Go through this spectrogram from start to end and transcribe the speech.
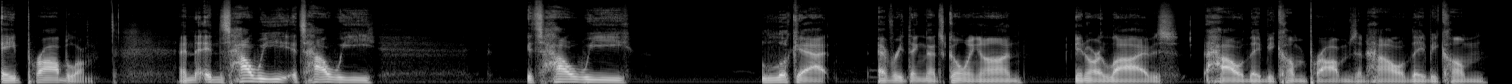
a problem, and it's how we it's how we it's how we look at everything that's going on in our lives how they become problems and how they become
